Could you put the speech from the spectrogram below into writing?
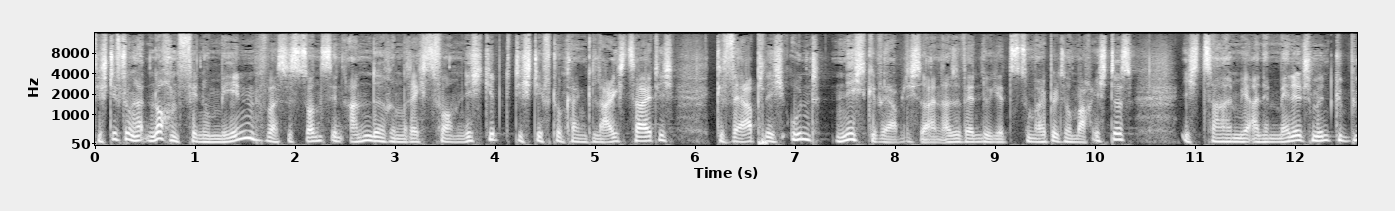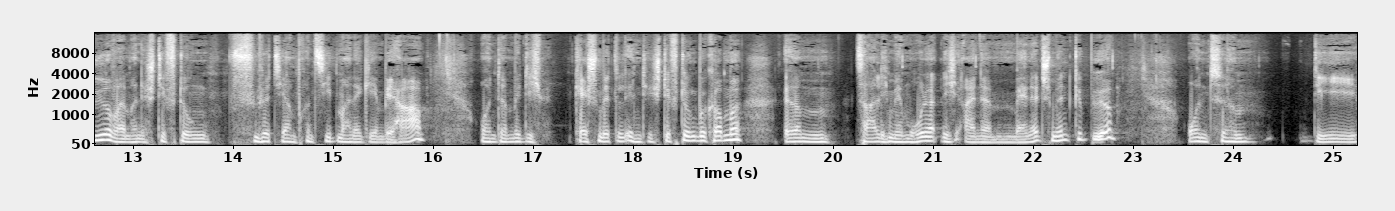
Die Stiftung hat noch ein Phänomen, was es sonst in anderen Rechtsformen nicht gibt. Die Stiftung kann gleichzeitig gewerblich und nicht gewerblich sein. Also wenn du jetzt zum Beispiel, so mache ich das, ich zahle mir eine Managementgebühr, weil meine Stiftung führt ja im Prinzip meine GmbH. Und damit ich Cashmittel in die Stiftung bekomme, ähm, zahle ich mir monatlich eine Managementgebühr. Und ähm, die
